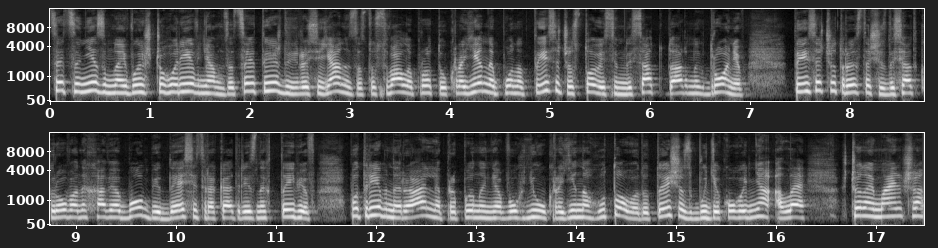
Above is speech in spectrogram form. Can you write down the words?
Це цинізм найвищого рівня. За цей тиждень росіяни застосували проти України понад 1180 ударних дронів. 1360 керованих авіабомб і 10 ракет різних типів. Потрібне реальне припинення вогню. Україна готова до тиші з будь-якого дня, але щонайменше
